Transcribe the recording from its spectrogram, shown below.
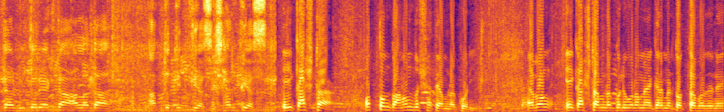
এটার ভিতরে একটা আলাদা আত্মতৃপ্তি আছে শান্তি আছে। এই কাজটা অত্যন্ত আনন্দের সাথে আমরা করি। এবং এই কাজটা আমরা করি ওরামা একাডেমির তত্ত্বাবধানে।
